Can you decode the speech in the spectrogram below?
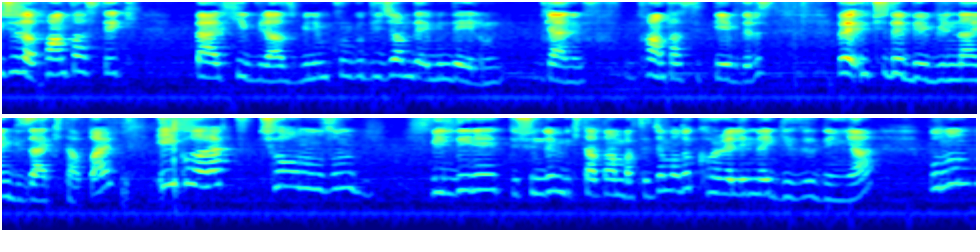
Üçü de fantastik. Belki biraz bilim kurgu diyeceğim de emin değilim. Yani fantastik diyebiliriz. Ve üçü de birbirinden güzel kitaplar. İlk olarak çoğunuzun bildiğini düşündüğüm bir kitaptan bahsedeceğim. O da Coral'in ve Gizli Dünya. Bunun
